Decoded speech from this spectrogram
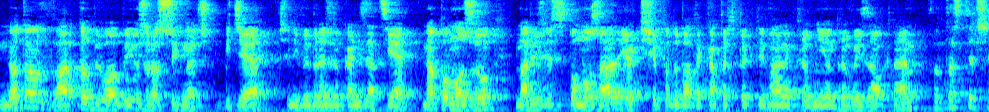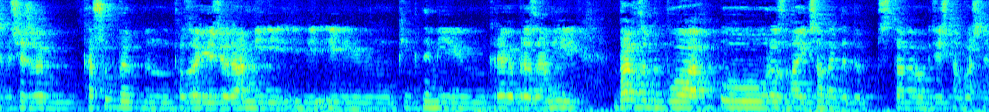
no to warto byłoby już rozstrzygnąć gdzie, czyli wybrać lokalizację. Na Pomorzu, Mariusz jest z Pomorza, jak Ci się podoba taka perspektywa elektrowni jądrowej za oknem? Fantastycznie. Myślę, że Kaszuby poza jeziorami i, i pięknymi krajobrazami bardzo by była urozmaicona, gdyby stanęło gdzieś tam właśnie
